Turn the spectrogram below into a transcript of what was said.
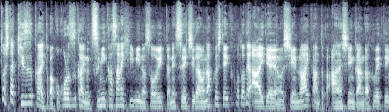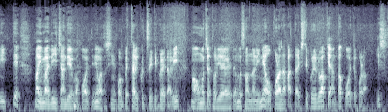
とした気遣いとか心遣いの積み重ね、日々のそういったね、すれ違いをなくしていくことで、相手への信頼感とか安心感が増えていって、まあ今、リーちゃんで言えばこうやってね、私にこうべったりくっついてくれたり、まあおもちゃ取り上げてもそんなにね、怒らなかったりしてくれるわけやんか、こうやってほら。よし。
